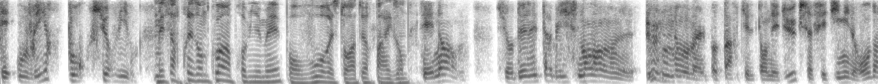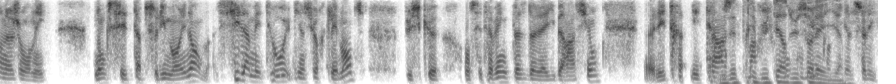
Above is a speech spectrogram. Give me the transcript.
C'est ouvrir pour survivre. Mais ça représente quoi un 1er mai pour vous, restaurateur par exemple? C'est énorme. Sur deux établissements, euh, nous on a le pop art et le temps d'éduc, ça fait 10 000 euros dans la journée. Donc c'est absolument énorme. Si la météo est bien sûr clémente, puisque on sait très bien que place de la Libération, euh, les, les Vous êtes tributaire du soleil. soleil.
